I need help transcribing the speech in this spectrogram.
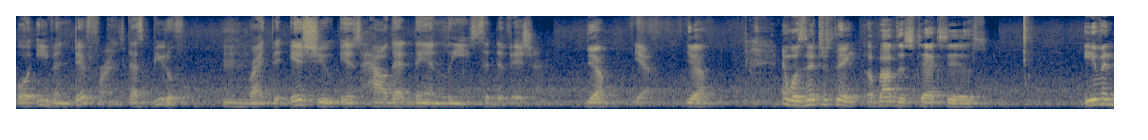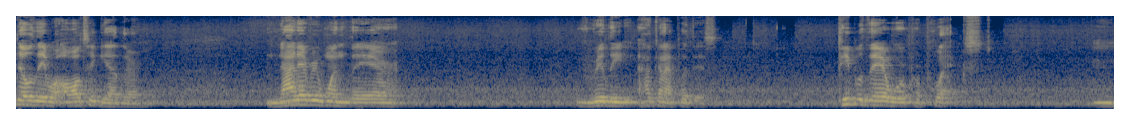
or even difference. That's beautiful. Mm-hmm. Right? The issue is how that then leads to division. Yeah. Yeah. Yeah. And what's interesting about this text is even though they were all together, not everyone there really, how can I put this? People there were perplexed mm.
